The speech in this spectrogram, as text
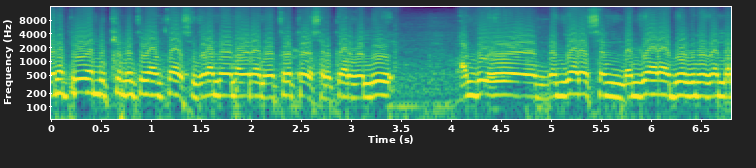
ಜನಪ್ರಿಯ ಮುಖ್ಯಮಂತ್ರಿಯಾದಂಥ ಸಿದ್ದರಾಮಯ್ಯನವರ ನೇತೃತ್ವ ಸರ್ಕಾರದಲ್ಲಿ ಅಂಬಿ, ಬಂಜಾರ ಸಂ, ಬಂಜಾರ ಅಭಿವೃದ್ಧಿ ನಿಗಮ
